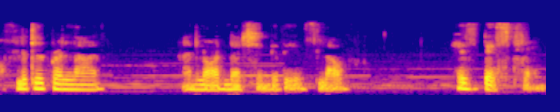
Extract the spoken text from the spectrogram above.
of little Prahlad and Lord Nrsingadev's love his best friend.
